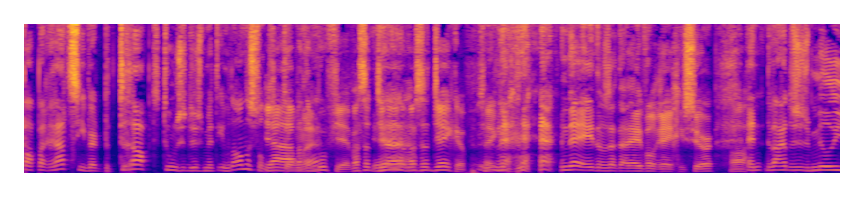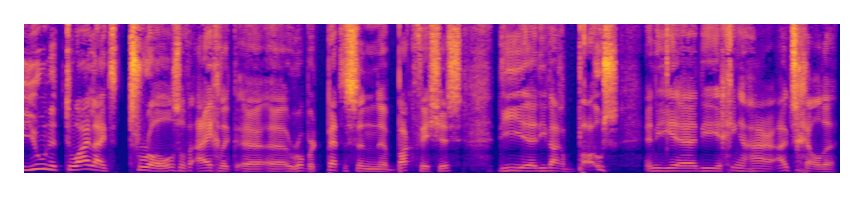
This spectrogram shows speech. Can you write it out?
paparazzi werd betrapt toen ze dus met iemand anders stond te Ja, tongen. wat een boefje. Was dat, Ja. eh, was dat Jacob? Zeker. Nee, nee, dat was een regisseur. Ah. En er waren dus miljoenen Twilight trolls, of eigenlijk eh, eh, Robert Pattinson eh, bakvisjes, die, die waren boos en die, die gingen haar uitschelden.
